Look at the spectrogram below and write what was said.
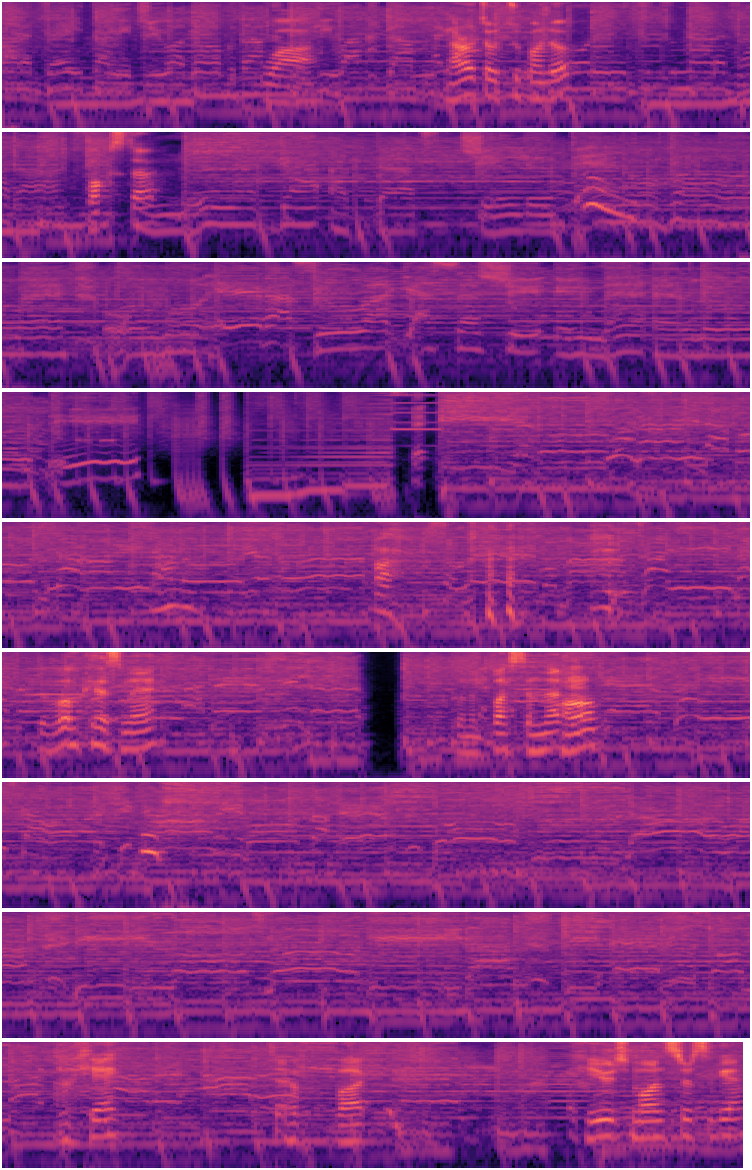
Wow. Naruto 2.0. Foxstar. Ah. the vocals, man. Gonna bust them nut. Huh? Okay. The fuck? Huge monsters again?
